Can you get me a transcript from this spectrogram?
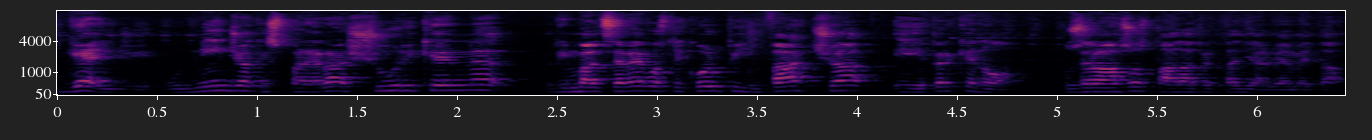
Genji, un ninja che sparerà shuriken, rimbalzerà i vostri colpi in faccia e, perché no, userà la sua spada per tagliarvi a metà.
